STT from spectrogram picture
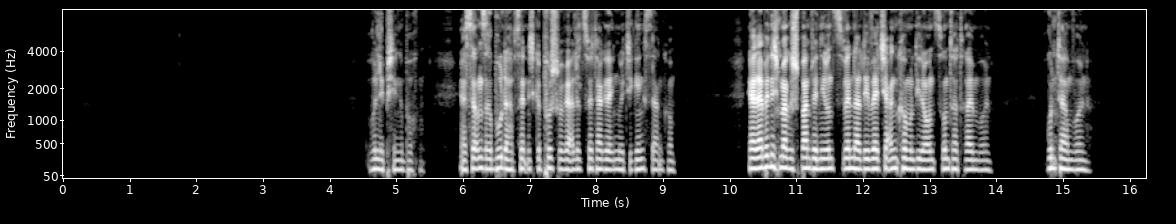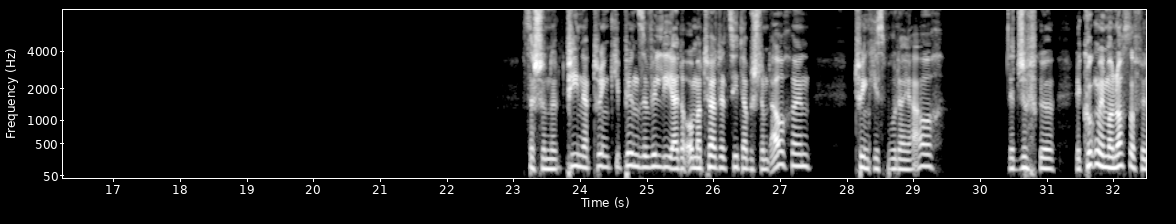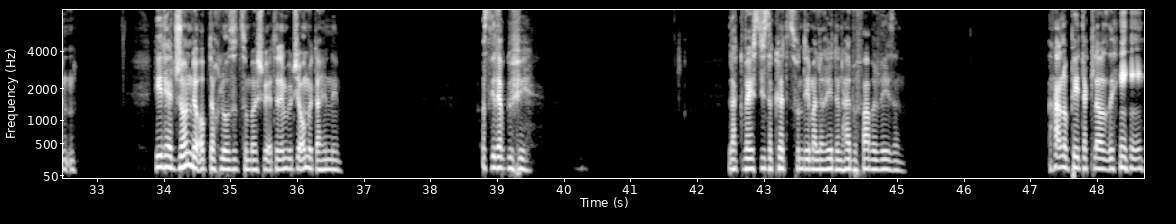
Ohrläppchen gebrochen. Ja, ist ja unsere Bude, hab's halt nicht gepusht, weil wir alle zwei Tage da irgendwelche Gangster ankommen. Ja, da bin ich mal gespannt, wenn die uns, wenn da die welche ankommen und die da uns runtertreiben wollen. Runter haben wollen. Ist das schon eine Peanut, Twinkie, Pinse, Willi? Ja, der Oma Turtle zieht da bestimmt auch hin. Twinkies Bruder ja auch. Der Jifke. Wir gucken, wen wir noch so finden. Hier der John, der Obdachlose zum Beispiel, Alter, den würde ich auch mit dahin nehmen. Was geht ab, Gefühl? Lack, wer ist dieser Curtis, von dem alle reden, halbe Fabelwesen? Hallo Peter Klause.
